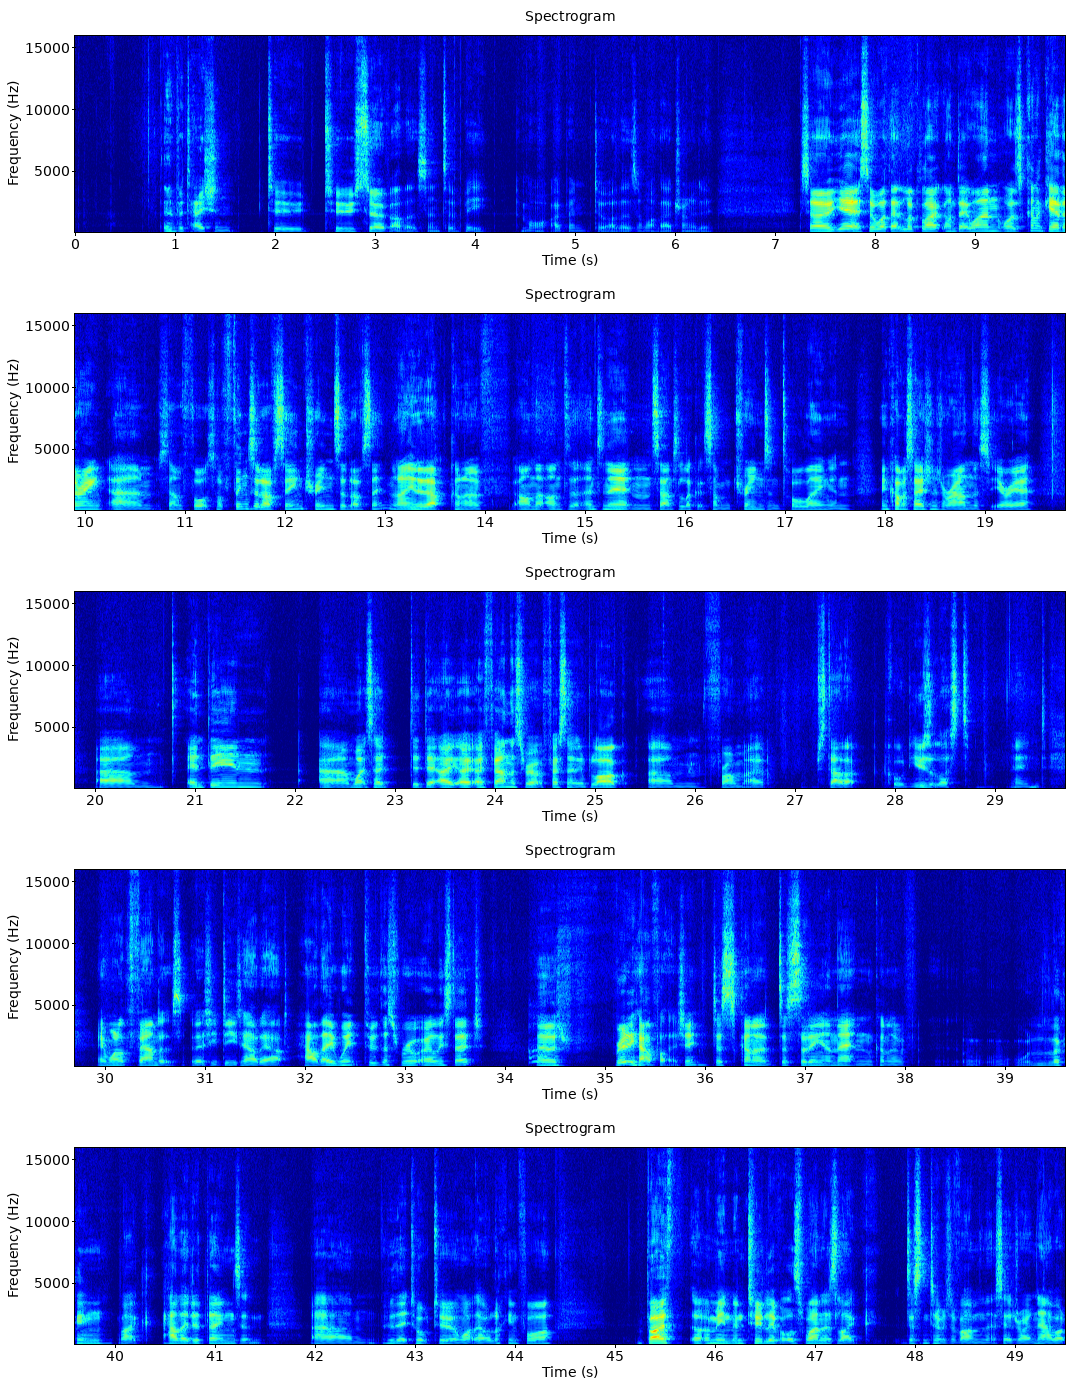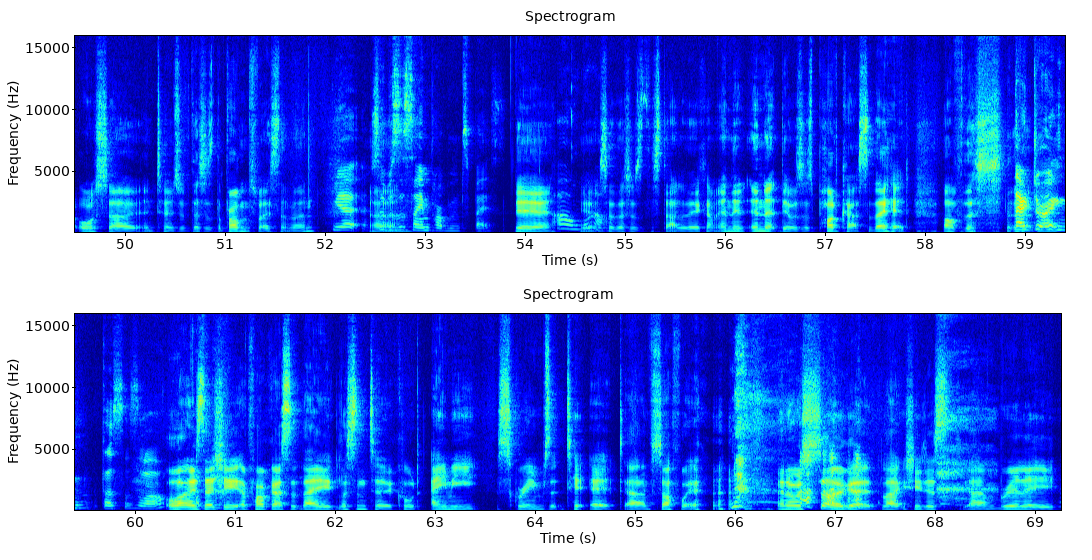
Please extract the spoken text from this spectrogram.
invitation to to serve others and to be more open to others and what they're trying to do. So yeah, so what that looked like on day one was kind of gathering um, some thoughts of things that I've seen, trends that I've seen, and I ended up kind of on the onto the internet and starting to look at some trends and tooling and, and conversations around this area, um, and then uh, once I did that, I, I, I found this real fascinating blog um, from a startup called Userlist, and and one of the founders had actually detailed out how they went through this real early stage. And it was really helpful actually. Just kind of just sitting in that and kind of looking like how they did things and um, who they talked to and what they were looking for. Both, I mean, in two levels. One is like just in terms of I'm in that stage right now, but also in terms of this is the problem space that I'm in. Yeah, so it was Uh, the same problem space. Yeah, yeah. Oh, Yeah, so this was the start of their come, and then in it there was this podcast that they had of this. They're doing this as well. Or it's actually a podcast that they listened to called Amy Screams at te- at um, Software, and it was so good. Like she just um, really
